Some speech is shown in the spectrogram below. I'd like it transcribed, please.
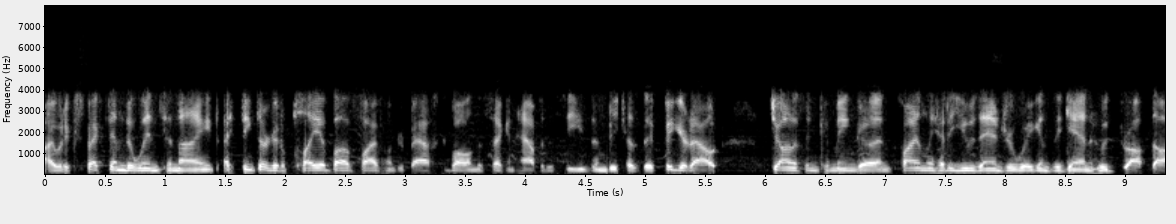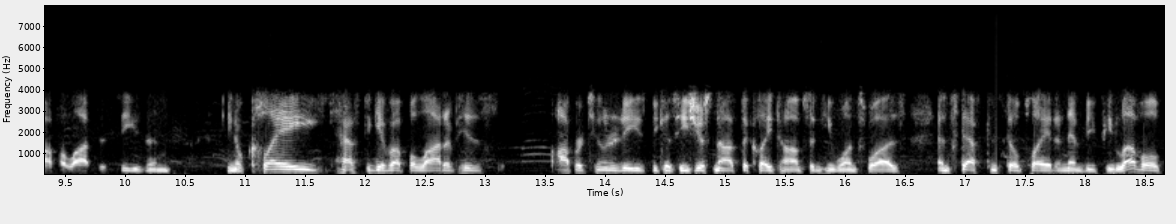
I would expect them to win tonight. I think they're going to play above 500 basketball in the second half of the season because they figured out Jonathan Kuminga and finally had to use Andrew Wiggins again, who dropped off a lot this season. You know, Klay has to give up a lot of his opportunities because he's just not the Klay Thompson he once was, and Steph can still play at an MVP level.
